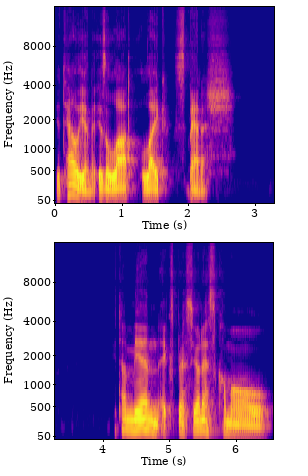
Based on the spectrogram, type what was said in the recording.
Italian is a lot like Spanish. Y también expresiones como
